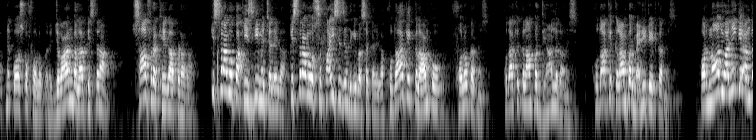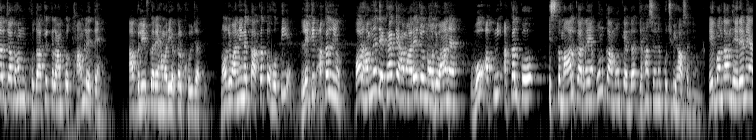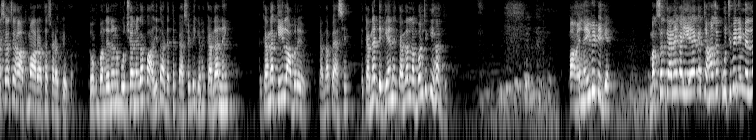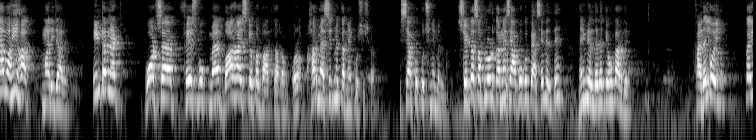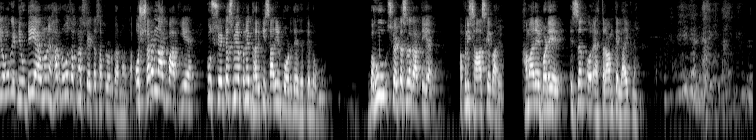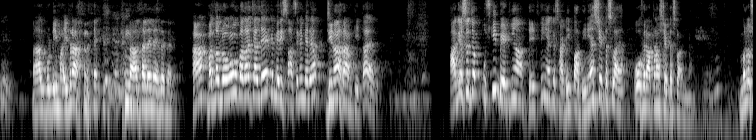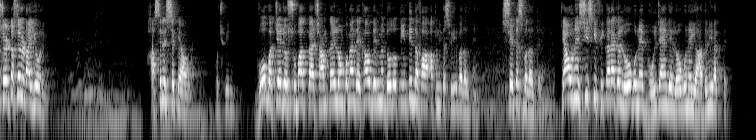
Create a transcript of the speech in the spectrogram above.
अपने कॉज को फॉलो करें। जवान भला किस तरह साफ़ रखेगा अपना राह। किस तरह वो पाकिजगी में चलेगा? किस तरह वो सफ़ाई से ज़िंदगी बसर करेगा? खुदा के कलाम को फॉलो करने से, खुदा के कलाम पर ध्यान लगाने से, खुदा के कलाम पर मेडिटेट करने से। और नौजवानी के अंदर जब हम खुदा के कलाम को थाम लेते हैं, आप बिलीव करें हमारी अकल खुल जाती नौजवानी में ताकत तो होती है, लेकिन अकल नहीं होती। और हमने देखा कि हमारे जो नौजवान हैं, वो अपनी अकल को इस्तेमाल कर रहे हैं उन कामों के अंदर जहाँ से उन्हें कुछ भी हासिल नहीं होता। एक बंदा अंधेरे में ऐसे ऐसे हाथ मार रहा था सड़क के ऊपर। तो एक बंदे ने पूछा ने कहा भाजी ਤੁਹਾਡੇ ਇੱਥੇ ਪੈਸੇ ਡਿੱਗੇ ਨੇ ਕਹਿੰਦਾ ਨਹੀਂ ਤੇ ਕਹਿੰਦਾ ਕੀ ਲੱਭ ਰਹੇ ਹੋ ਕਹਿੰਦਾ ਪੈਸੇ ਤੇ ਕਹਿੰਦਾ ਡਿੱਗੇ ਨੇ ਕਹਿੰਦਾ ਲੱਭਣ ਚ ਕੀ ਹਰਜ ਭਾਵੇਂ नहीं भी डिगे मकसद कहने का यह है कि जहां से कुछ भी नहीं मिलना वहीं हाथ मारी जा रहे इंटरनेट व्हाट्सएप फेसबुक मैं बारहा इसके ऊपर बात कर रहा हूं और हर मैसेज में करने की कोशिश कर इससे आपको कुछ नहीं मिलना स्टेटस अपलोड करने से आपको कोई पैसे मिलते हैं नहीं मिलते तो क्यों कर दे फायदा ही कोई नहीं कई लोगों की ड्यूटी है, उन्होंने हर रोज अपना स्टेटस अपलोड करना होता और शर्मनाक बात यह है कि उस स्टेटस में अपने घर की सारी रिपोर्ट दे देते लोगों को। बहू स्टेटस लगाती है अपनी सास के बारे में। हमारे बड़े इज़्ज़त और एहतराम के लायक नहीं। नाल बुढ़ी माई बना, नाल थले ले देते हाँ। मतलब लोगों को पता चल जाए कि मेरी सास ने मेरा जीना हराम किया है। आगे से जब उसकी बेटियाँ देखती हैं कि साड़ी भाभी ने स्टेटस लाया, वो फिर अपना स्टेटस ला दिया मतलब स्टेटस से लड़ाई हो रही। हासिल इससे क्या हो रहा है? कुछ भी नहीं। वो बच्चे जो सुबह पैर शाम कई लोगों को मैं देखा हो दिन में दो दो तीन तीन दफ़ा अपनी तस्वीर बदलते हैं स्टेटस बदलते हैं। क्या उन्हें इस चीज़ की फ़िक्र है कि लोग उन्हें भूल जाएँगे, लोग उन्हें याद नहीं रखते?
